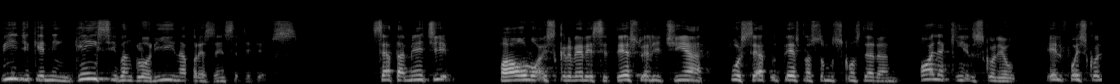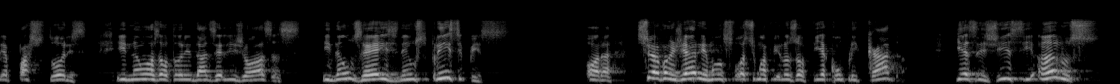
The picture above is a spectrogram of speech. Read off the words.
fim de que ninguém se vanglorie na presença de Deus. Certamente, Paulo, ao escrever esse texto, ele tinha por certo texto nós estamos considerando. Olha quem ele escolheu. Ele foi escolher pastores e não as autoridades religiosas, e não os reis, nem os príncipes. Ora, se o evangelho, irmãos, fosse uma filosofia complicada, que exigisse anos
